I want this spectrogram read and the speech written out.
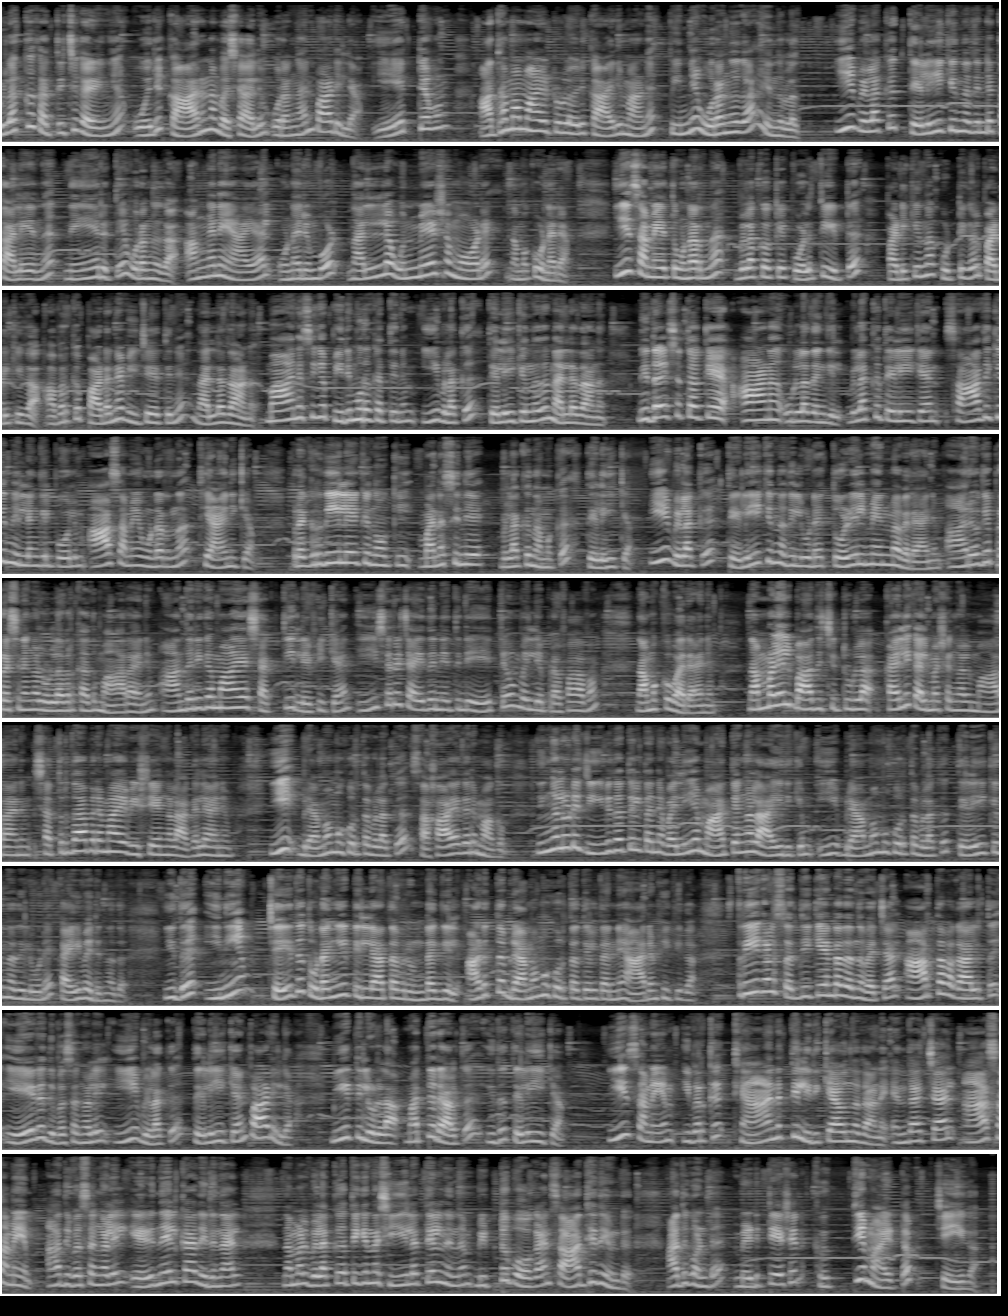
വിളക്ക് കത്തിച്ചു കഴിഞ്ഞ് ഒരു കാരണവശാലും ഉറങ്ങാൻ പാടില്ല. ഏറ്റവും അധമമായിട്ടുള്ള ഒരു കാര്യമാണ് പിന്നെ ഉറങ്ങുക എന്നുള്ളത്. ഈ വിളക്ക് തെളിയിക്കുന്നതിന്റെ തലേന്ന് നേരത്തെ ഉറങ്ങുക. അങ്ങനെയായാൽ ഉണരുമ്പോൾ നല്ല ഉന്മേഷമോടെ നമുക്ക് ഉണരാം. ഈ സമയത്ത് ഉണർന്ന് വിളക്കൊക്കെ കൊളുത്തിയിട്ട് പഠിക്കുന്ന കുട്ടികൾ പഠിക്കുക. അവർക്ക് പഠന വിജയത്തിന് നല്ലതാണ്. മാനസിക പിരിമുറുക്കത്തിനും ഈ വിളക്ക് തെളിയിക്കുന്നത് നല്ലതാണ്. വിദേശത്തൊക്കെ ആണ് ഉള്ളതെങ്കിൽ വിളക്ക് തെളിയിക്കാൻ സാധിക്കുന്നില്ലെങ്കിൽ പോലും ആ സമയം ഉണർന്ന് ധ്യാനിക്കാം. പ്രകൃതിയിലേക്ക് നോക്കി മനസ്സിന്റെ വിളക്ക് നമുക്ക് തെളിയിക്കാം. ഈ വിളക്ക് തെളിയിക്കുന്നതിലൂടെ തൊഴിൽമേന്മ വരാനും ആരോഗ്യ പ്രശ്നങ്ങൾ ഉള്ളവർക്ക് അത് മാറാനും ആന്തരികമായ ശക്തി ലഭിക്കാൻ ഈശ്വര ചൈതന്യത്തിന്റെ ഏറ്റവും വലിയ പ്രഭാവം നമുക്ക് വരാനും. നമ്മളിൽ ബാധിച്ചിട്ടുള്ള കലി കൽമഷങ്ങൾ മാറാനും ശത്രുതാപരമായ വിഷയങ്ങൾ അകലാനും ഈ ബ്രഹ്മമുഹൂർത്ത വിളക്ക് സഹായകരമാകും. നിങ്ങളുടെ ജീവിതത്തിൽ തന്നെ വലിയ മാറ്റങ്ങളായിരിക്കും ഈ ബ്രഹ്മമുഹൂർത്ത വിളക്ക് തെളിയിക്കുന്നതിലൂടെ കൈവരുന്നത്. ഇത് ഇനിയും ചെയ്തു തുടങ്ങിയിട്ടില്ലാത്തവരുണ്ടെങ്കിൽ അടുത്ത ബ്രഹ്മമുഹൂർത്തത്തിൽ തന്നെ ആരംഭിക്കുക. സ്ത്രീകൾ ശ്രദ്ധിക്കേണ്ടതെന്ന് വെച്ചാൽ ആർത്തവകാലത്ത് ഏഴ് ദിവസങ്ങളിൽ ഈ വിളക്ക് തെളിയിക്കാൻ പാടില്ല. വീട്ടിലുള്ള മറ്റൊരാൾക്ക് ഇത് തെളിയിക്കാം. ഈ സമയം ഇവർക്ക് ധ്യാനത്തിൽ ഇരിക്കാവുന്നതാണ് എന്താച്ചാൽ ആ സമയം ആ ദിവസങ്ങളിൽ എഴുന്നേൽക്കാതിരുന്നാൽ നമ്മൾ വിളക്ക് കത്തിക്കുന്ന ശീലത്തിൽ നിന്നും വിട്ടുപോകാൻ സാധ്യതയുണ്ട്. അതുകൊണ്ട് മെഡിറ്റേഷൻ കൃത്യമായിട്ടും ചെയ്യുക.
